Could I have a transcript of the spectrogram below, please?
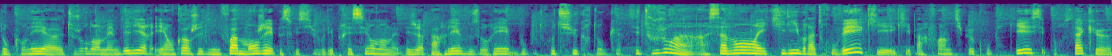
Donc on est euh, toujours dans le même délire. Et encore, je dis une fois, mangez, parce que si vous les pressez, on en a déjà parlé, vous aurez beaucoup trop de sucre. Donc c'est toujours un, savant équilibre à trouver qui est, qui est parfois un petit peu compliqué. C'est pour ça que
